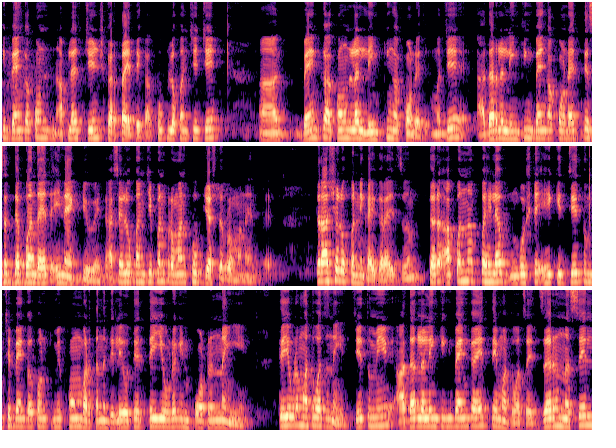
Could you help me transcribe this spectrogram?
की बँक अकाउंट आपल्याला चेंज करता येते का? खूप लोकांचे जे बँक अकाउंटला लिंकिंग अकाउंट आहेत म्हणजे आधारला लिंकिंग बँक अकाउंट आहेत ते सध्या बंद आहेत इनॅक्टिव्ह आहेत अशा लोकांचे पण प्रमाण खूप जास्त प्रमाणात आहे. तर अशा लोकांनी काय करायचं? तर आपण पहिल्या गोष्ट हे की जे तुमचे बँक अकाउंट तुम्ही फॉर्म भरताना दिले होते ते एवढं इम्पॉर्टंट नाही आहे ते एवढं महत्त्वाचं नाही. जे तुम्ही आधारला लिंकिंग बँक आहे ते महत्त्वाचं आहे. जर नसेल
